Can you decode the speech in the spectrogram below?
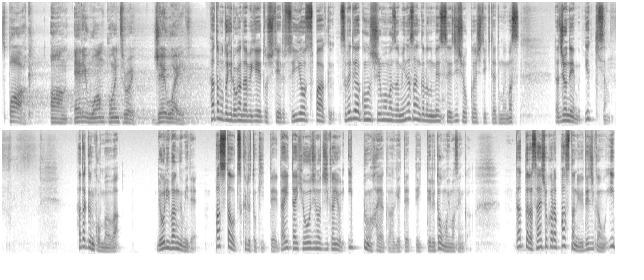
Spark on 81.3 J-Wave. 畑本博がナビゲートしている水曜スパーク。それでは今週もまずは皆さんからのメッセージ紹介していきたいと思います。ラジオネームゆっきさん。畑くんこんばんは。料理番組でパスタを作る時ってだいたい表示の時間より1分早く揚げてって言ってると思いませんか？だったら最初からパスタの茹で時間を1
